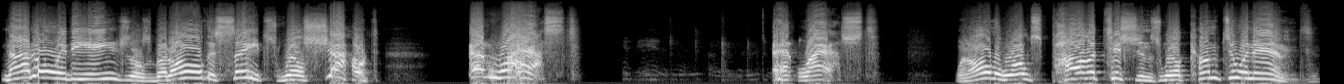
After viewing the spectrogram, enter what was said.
not only the angels, but all the saints will shout, At last! At last! When all the world's politicians will come to an end.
